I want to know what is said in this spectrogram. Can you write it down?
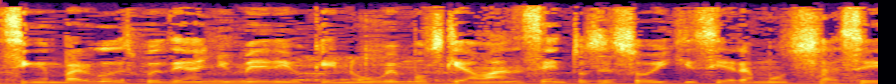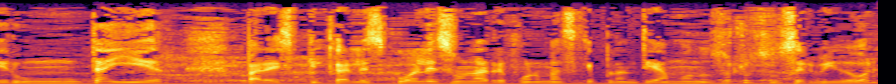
Sin embargo, después de año y medio que no vemos que avance, entonces hoy quisiéramos hacer un taller para explicarles cuáles son las reformas que planteamos nosotros, su servidor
